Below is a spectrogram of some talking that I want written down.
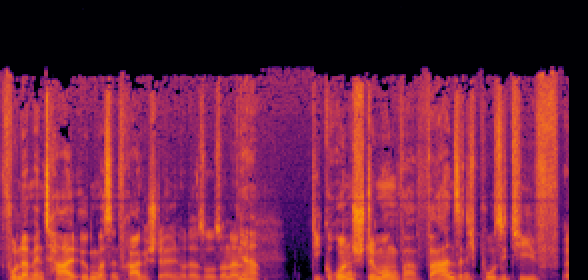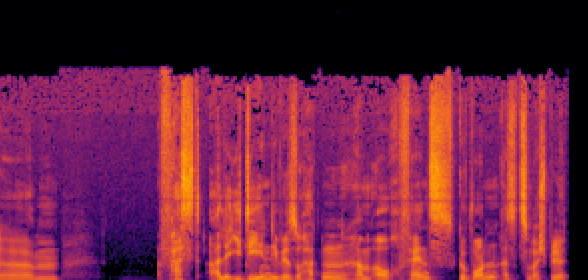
fundamental irgendwas in Frage stellen oder so, sondern Ja. die Grundstimmung war wahnsinnig positiv. Ähm, fast alle Ideen, die wir so hatten, haben auch Fans gewonnen. Also zum Beispiel,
